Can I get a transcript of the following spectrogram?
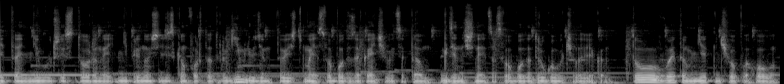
это не лучшие стороны не приносит дискомфорта другим людям, то есть моя свобода заканчивается там, где начинается свобода другого человека, то в этом нет ничего плохого.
